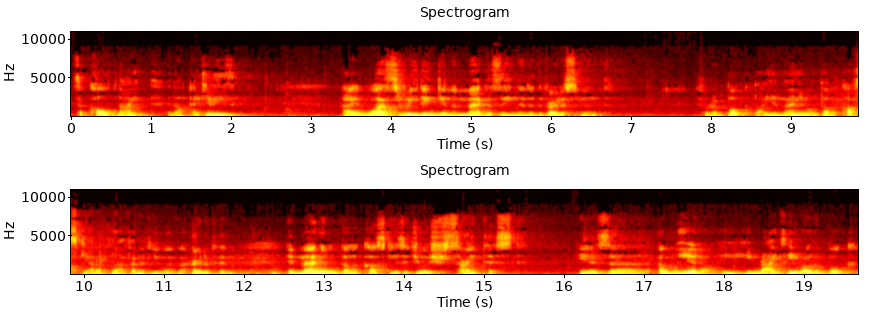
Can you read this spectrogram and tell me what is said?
It's a cold night, you know, take it easy. I was reading in a magazine an advertisement for a book by Immanuel Velikovsky. I don't know if any of you ever heard of him. Immanuel Velikovsky is a Jewish scientist he is a, a weirdo. He, he writes, he wrote a book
